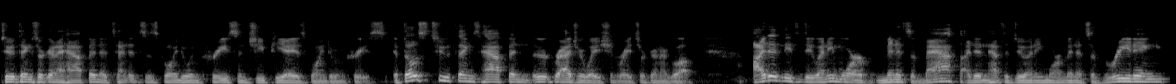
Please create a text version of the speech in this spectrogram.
two things are going to happen attendance is going to increase and GPA is going to increase. If those two things happen, their graduation rates are going to go up. I didn't need to do any more minutes of math. I didn't have to do any more minutes of reading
